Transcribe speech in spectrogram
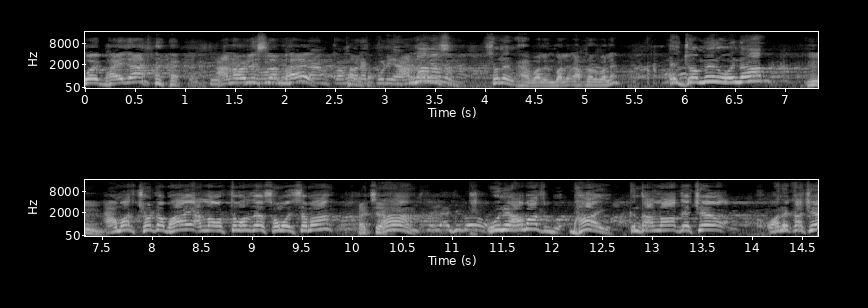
কই ভাই যান? আনোয়ারুল ইসলাম ভাই? শোনেন। হ্যাঁ বলেন বলেন আপনার বলেন। এই জমির ওইনার আমার ছোট ভাই আল্লাহ অর্থ বলতে সমস্যা আচ্ছা। হ্যাঁ উনি আমার ভাই কিন্তু আল্লাহ দেখছে অনেক আছে।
